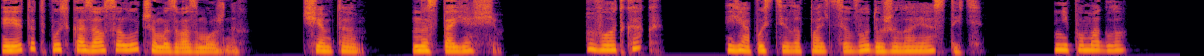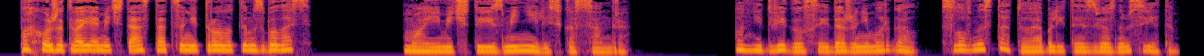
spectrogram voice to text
И этот путь казался лучшим из возможных. Чем-то настоящим. «Вот как?» Я опустила пальцы в воду, желая остыть. Не помогло. Похоже, твоя мечта остаться нетронутым сбылась. Мои мечты изменились, Кассандра. Он не двигался и даже не моргал, словно статуя, облитая звездным светом.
